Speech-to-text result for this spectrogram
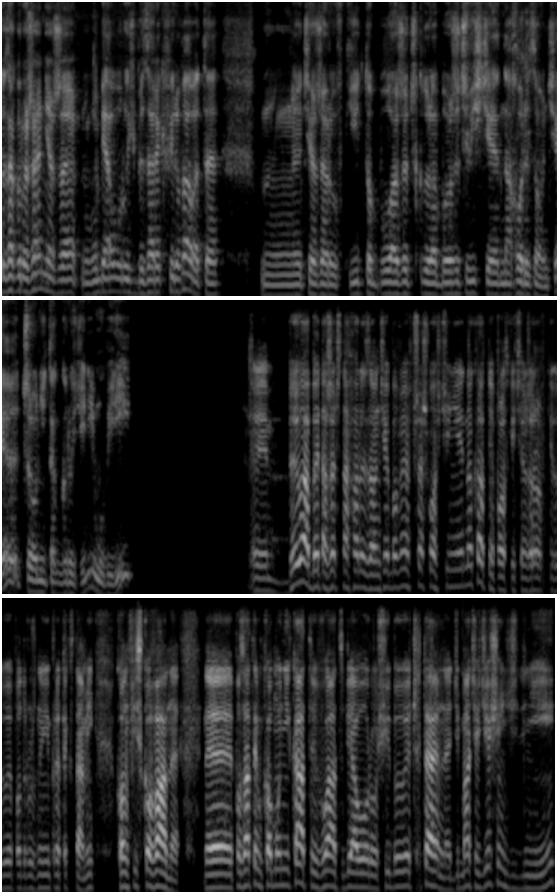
e, zagrożenie, że Białoruś by zarekwirowała te mm, ciężarówki, to była rzecz, która była rzeczywiście na horyzoncie? Czy oni tak grozili, mówili? Y, Byłaby ta rzecz na horyzoncie, bowiem w przeszłości niejednokrotnie polskie ciężarówki były pod różnymi pretekstami konfiskowane. E, Poza tym komunikaty władz Białorusi były czytelne. Macie 10 dni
